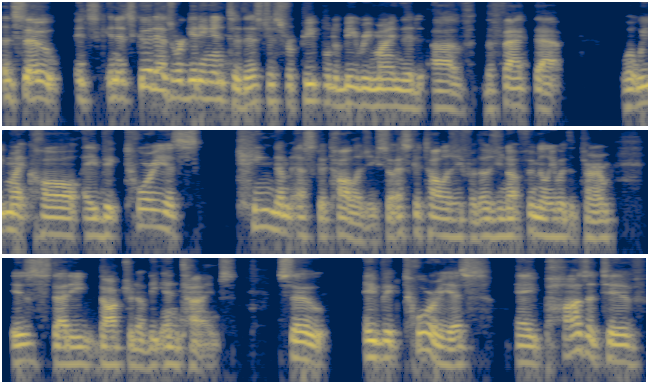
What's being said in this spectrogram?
And so it's and it's good as we're getting into this just for people to be reminded of the fact that what we might call a victorious kingdom eschatology. So eschatology for those of you not familiar with the term is study doctrine of the end times. So a victorious a positive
